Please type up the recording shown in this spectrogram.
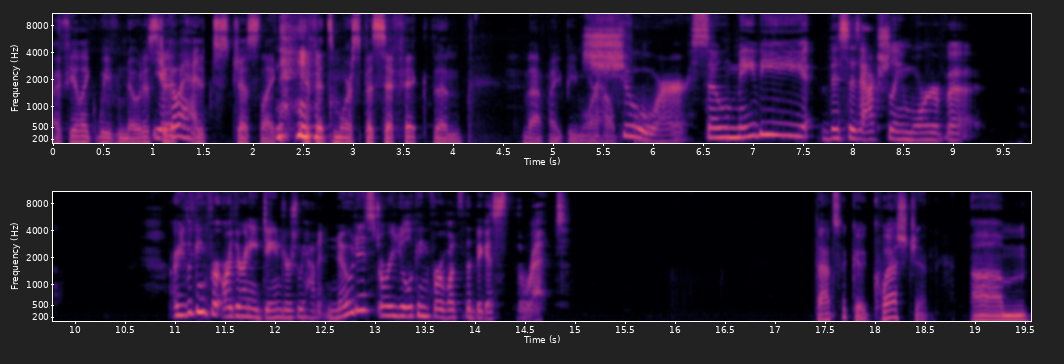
I feel like we've noticed Yeah, it. go ahead. It's just like if it's more specific, then that might be more helpful. Sure. So maybe this is actually more of a. Are you looking for are there any dangers we haven't noticed, or are you looking for what's the biggest threat? That's a good question. Um,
